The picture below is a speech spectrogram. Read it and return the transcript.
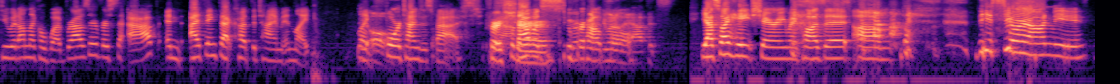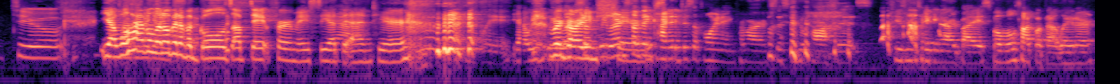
do it on like a web browser versus the app, and I think that cut the time in like like Oh. four times as fast. For Yeah. So sure. that was super trying to do helpful. it on the app, Yeah, so I hate sharing my closet. Um, these two are on me to. yeah, we'll have a little bit of a goals update for Macy at the end here. Yeah, we, we Regarding learned, some- we learned something kind of disappointing from our sister who poshes. She's been taking our advice, but we'll talk about that later.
